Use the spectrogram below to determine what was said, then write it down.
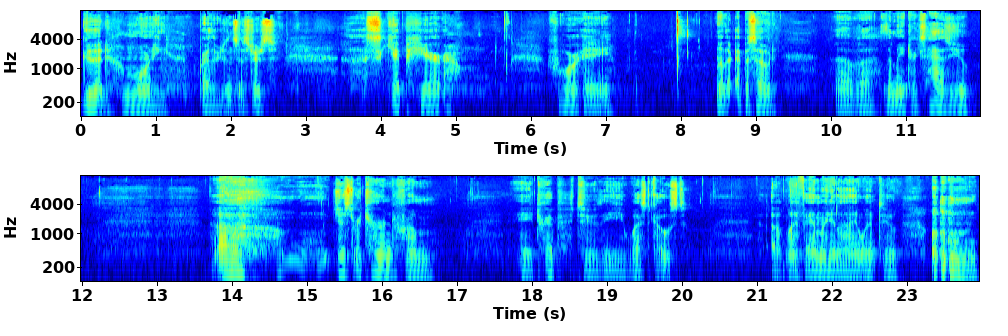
Good morning, brothers and sisters. Skip here for a another episode of uh, The Matrix Has You. Uh, just returned from a trip to the West Coast. My family and I went to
